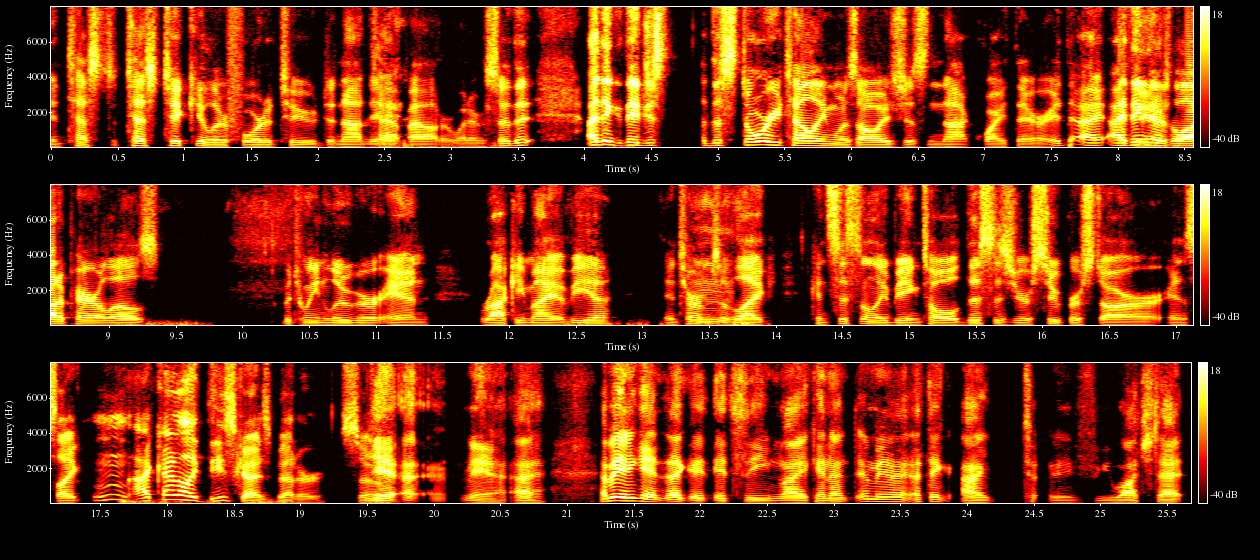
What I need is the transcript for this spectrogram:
intest, testicular fortitude to not yeah. tap out or whatever? So that I think they just the storytelling was always just not quite there. It, I, I, think yeah. there's a lot of parallels between Luger and Rocky Maivia in terms mm. of like consistently being told this is your superstar, and it's like mm, I kind of like these guys better. So yeah, I, yeah. I, I mean, again, like it, it seemed like, and I, I mean, I, I think I, t- if you watch that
